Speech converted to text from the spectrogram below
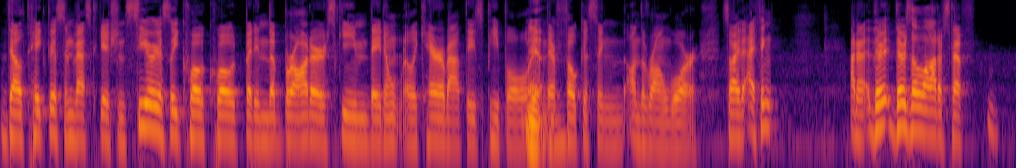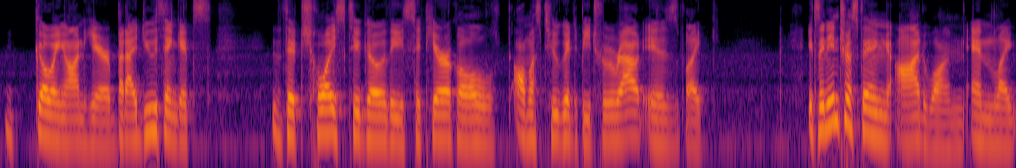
they'll take this investigation seriously quote quote but in the broader scheme they don't really care about these people Yeah. and they're focusing on the wrong war so I, I think I don't know there, there's a lot of stuff going on here but I do think it's the choice to go the satirical almost too good to be true route is like it's an interesting odd one and like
